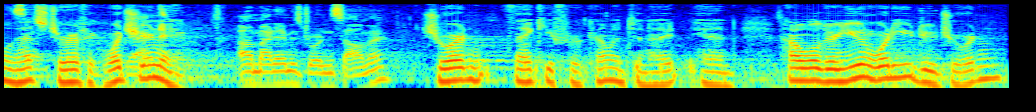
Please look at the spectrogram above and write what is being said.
Well, that's So, terrific. What's yeah, your name? Uh, my name is Jordan Salme. Jordan, thank you for coming tonight. And how old are you and what do you do, Jordan?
